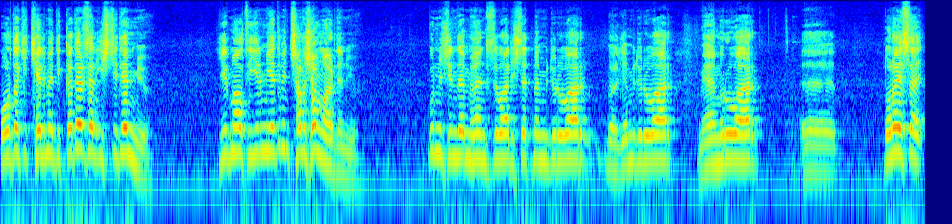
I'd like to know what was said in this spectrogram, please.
Oradaki kelime dikkat edersen işçi denmiyor. 26-27 bin çalışan var deniyor. Bunun içinde mühendisi var, işletme müdürü var, bölge müdürü var, memuru var. Ee, dolayısıyla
